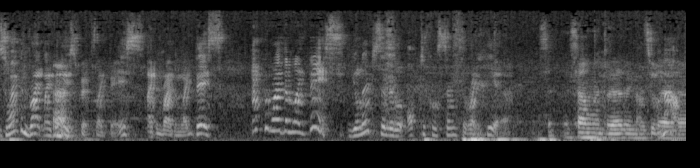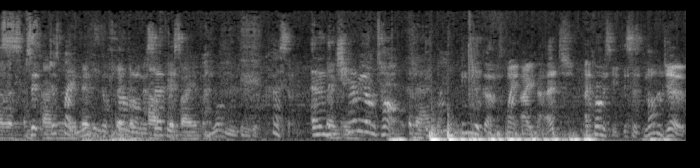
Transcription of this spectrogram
So I can write my video Ah. scripts like this, I can write them like this, I can write them like this. You'll notice a little optical sensor right here. So, someone's wearing That's this mouse. So and just by moving your thumb along the surface, you are moving your cursor. And then the Okay. cherry on top, if my finger guns my iPad, I promise you, this is not a joke.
